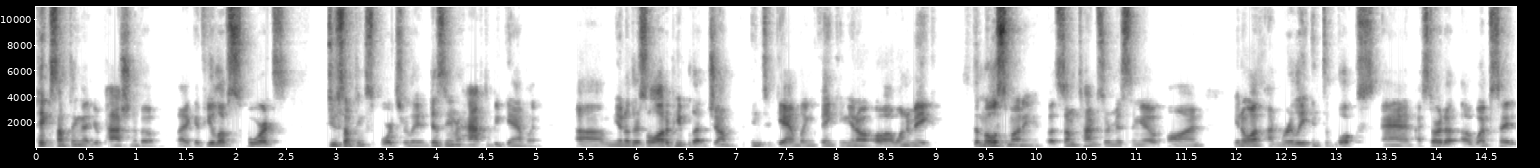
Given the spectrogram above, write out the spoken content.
pick something that you're passionate about. Like if you love sports do something sports related. It doesn't even have to be gambling. Um, you know there's a lot of people that jump into gambling thinking you know oh i want to make the most money but sometimes they're missing out on you know what? I'm really into books and i started a, a website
